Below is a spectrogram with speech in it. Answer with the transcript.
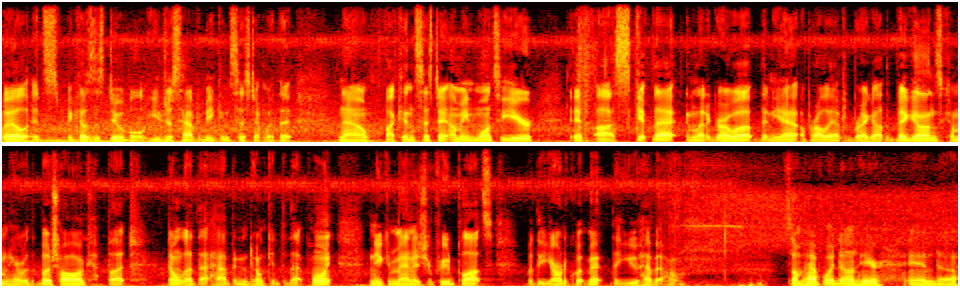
Well, it's because it's doable. You just have to be consistent with it. Now, by consistent, I mean once a year. If I skip that and let it grow up, then yeah, I'll probably have to break out the big guns, come in here with the bush hog, but don't let that happen. Don't get to that point, and you can manage your food plots with the yard equipment that you have at home. So I'm halfway done here, and uh,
